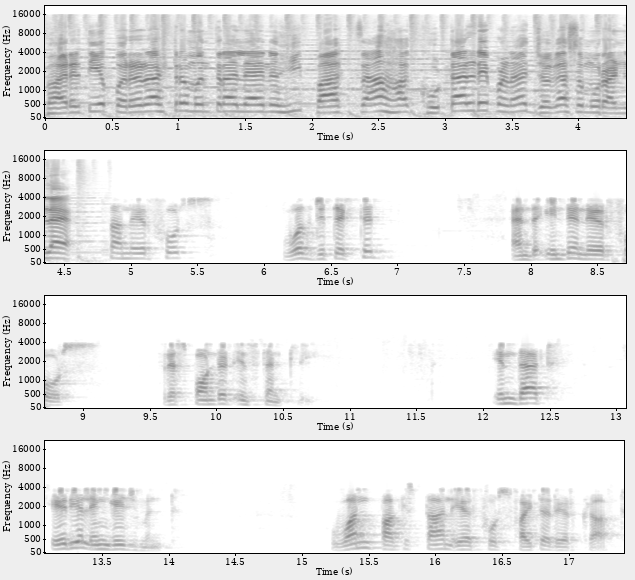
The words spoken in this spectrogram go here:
भारतीय परराष्ट्र मंत्रालयानंही पाकचा हा खोटारडेपणा जगासमोर आणलाय Pakistan Air Force was detected and the Indian Air Force responded instantly. In that aerial engagement, one Pakistan Air Force fighter aircraft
